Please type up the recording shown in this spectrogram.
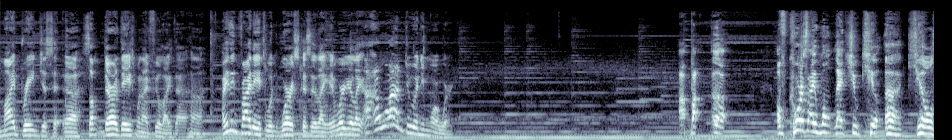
My brain just uh, some. There are days when I feel like that, huh? I think Fridays would worse because they're like where you're like I don't want to do any more work. Uh, but uh, of course I won't let you kill uh kill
